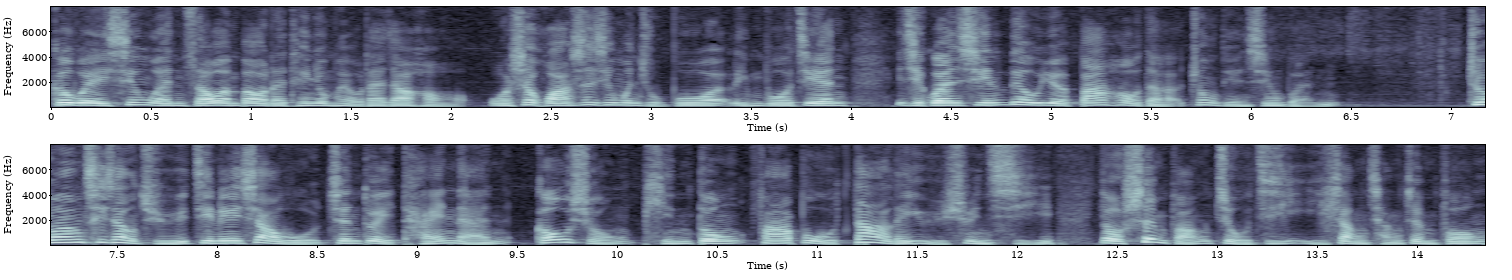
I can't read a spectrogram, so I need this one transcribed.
各位新闻早晚报的听众朋友，大家好，我是华视新闻主播林伯坚，一起关心六月八号的重点新闻。中央气象局今天下午针对台南、高雄、屏东发布大雷雨讯息，要慎防九级以上强阵风。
